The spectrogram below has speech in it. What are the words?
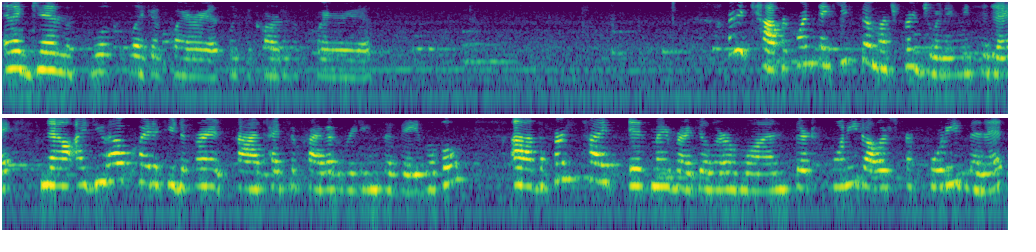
And again, this looks like Aquarius, like the card of Aquarius. All right, Capricorn, thank you so much for joining me today. Now, I do have quite a few different uh, types of private readings available. Uh, the first type is my regular ones. They're $20 for 40 minutes.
